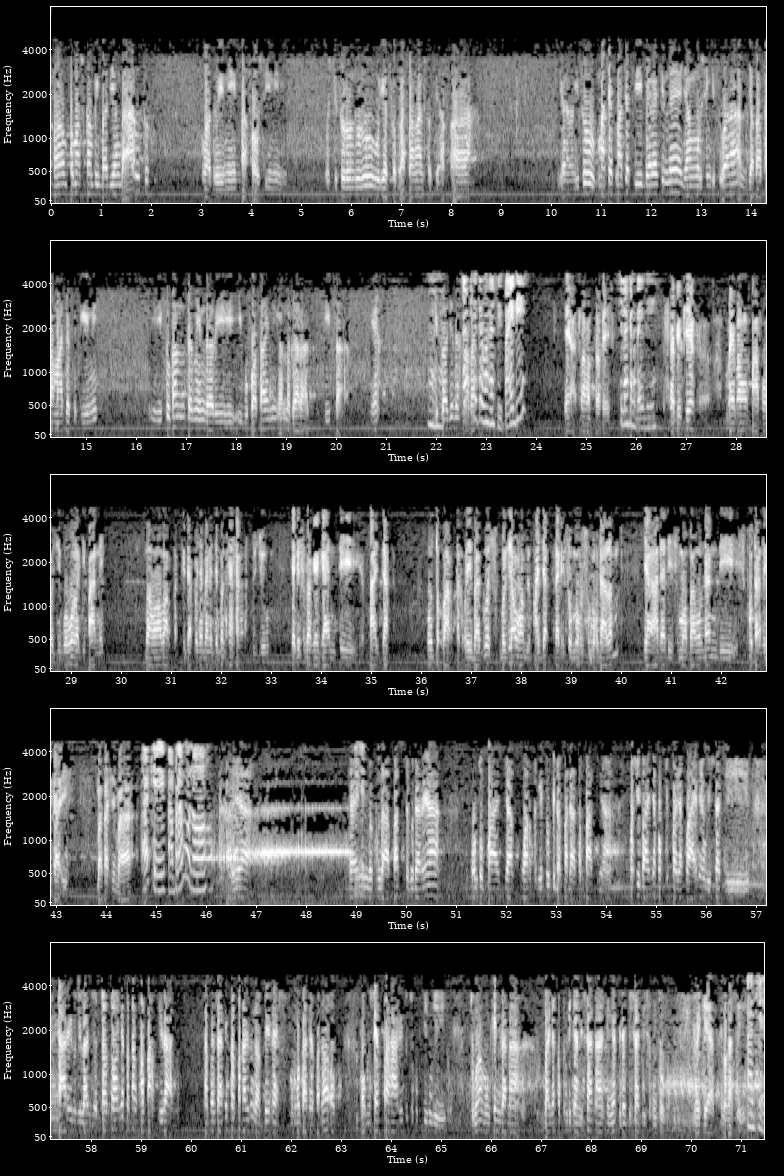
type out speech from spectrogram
eh, pemasukan pribadi yang baru tuh. Waduh ini Pak Fauzi ini mesti turun dulu lihat ke lapangan seperti apa. Ya itu macet-macet diberesin deh, jangan ngurusin gituan. Jakarta macet begini. Itu kan cermin dari ibu kota ini kan negara kita, ya. Hmm. Gitu aja dah. Oke, terima kasih. Pak Edi, Ya, selamat sore. silahkan Pak Edi. Saya pikir eh, memang Pak Fauzi Bowo lagi panik bahwa warteg tidak punya manajemen, saya sangat setuju. Jadi sebagai ganti pajak untuk warteg lebih bagus, beliau mengambil pajak dari sumur-sumur dalam yang ada di semua bangunan di seputar DKI. Makasih Mbak. Oke, Pak Pramono. Iya. Saya ingin berpendapat sebenarnya untuk pajak warteg itu tidak pada tempatnya. Masih banyak objek pajak lain yang bisa dicari lebih lanjut. Contohnya tentang perparkiran. Sampai saat ini perparkiran itu nggak beres pemungutannya. Padahal om- omset per hari itu cukup tinggi. Cuma mungkin karena banyak kepentingan di sana sehingga tidak bisa disentuh. Demikian. Terima kasih. Oke.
